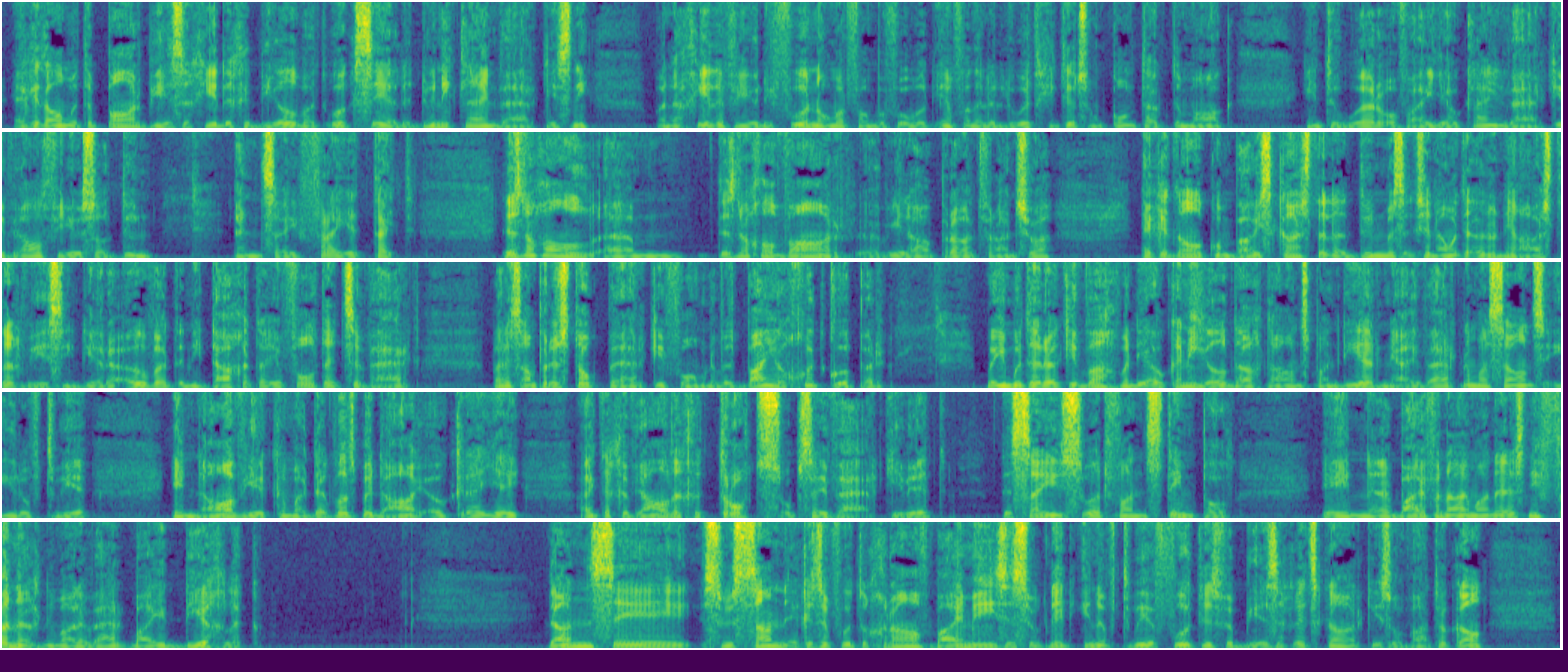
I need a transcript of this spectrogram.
Ek het al met 'n paar besighede gedeel wat ook sê hulle doen nie klein werkies nie, maar dan gee hulle vir jou die foonnommer van byvoorbeeld een van hulle loodgieters om kontak te maak en te hoor of hy jou klein werkie wel vir jou sal doen in sy vrye tyd. Dis nogal ehm um, dis nogal waar eh, wie daar praat François. Ek het al kombuiskaste laat doen, maar ek sê nou moet hy ou nog nie haastig wees nie. Deur 'n ou wat in die dag het hy 'n voltydse werk, maar dis amper 'n stokperdjie vir hom. Dit was baie goedkoper. Maar jy moet 'n rukkie wag want die ou kan nie heeldag daaraan spandeer nie. Hy werk net maar saans 'n uur of 2 en na weke, maar dikwels by daai ou kry jy hy het 'n geweldige trots op sy werk, jy weet. Dis sy soort van stempel. En uh, baie van daai manne is nie vinnig nie, maar hulle werk baie deeglik. Dan sê Susan, ek is 'n fotograaf. Baie mense soek net een of twee foto's vir besigheidskaartjies of wat ook al.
